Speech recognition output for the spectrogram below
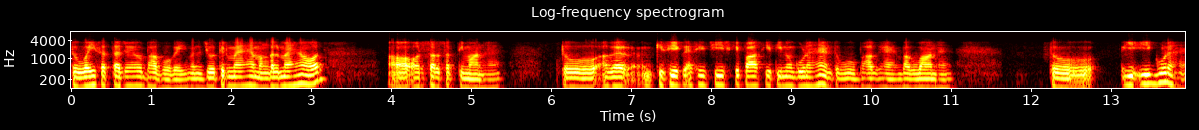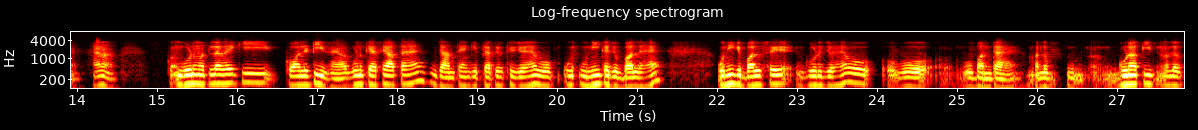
तो वही सत्ता जो है वो भाग हो गई। मतलब ज्योतिर्मय है मंगलमय है और और सर्वशक्तिमान है। तो अगर किसी एक ऐसी चीज़ के पास ये तीनों गुण हैं तो वो भाग है भगवान है। तो ये, ये गुण है है ना? गुण मतलब है कि क्वालिटीज हैं। और गुण कैसे आता है? जानते हैं कि प्रकृति जो है वो उन्हीं का जो बल है उन्हीं के बल से गुण जो है वो वो वो बनता है। मतलब गुणातीत मतलब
